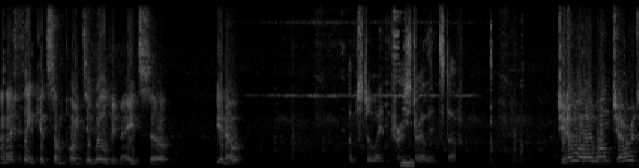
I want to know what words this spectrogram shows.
And I think at some point it will be made, so, you know. I'm still waiting for Australian stuff. Do you know what I want, Jared?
